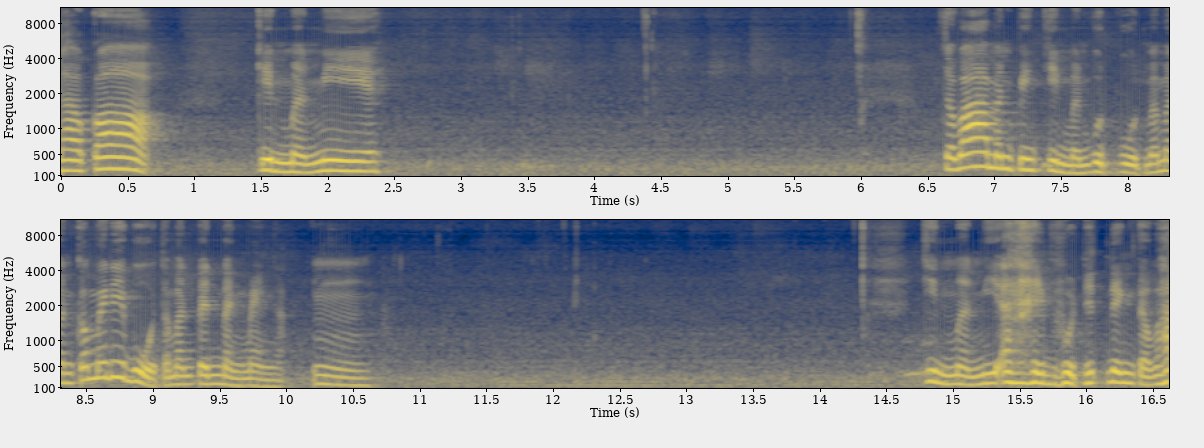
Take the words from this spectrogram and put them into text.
แล้วก็กลิ่นเหมือนมี จะว่ามันเป็นกลิ่นเหมือนบูดบูดๆไหมมันก็ไม่ได้บูดแต่มันเป็นแหม่งๆอะ อืมกลิ่นเหมือนมีอะไรบูดนิดนึง แต่ว่า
